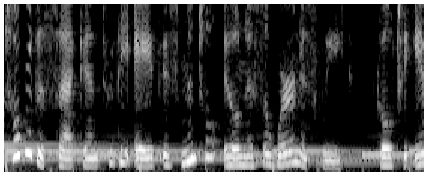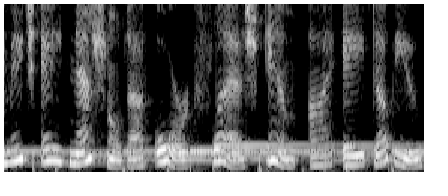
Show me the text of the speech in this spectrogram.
October the 2nd through the 8th is Mental Illness Awareness Week. Go to mhanational.org slash MIAW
